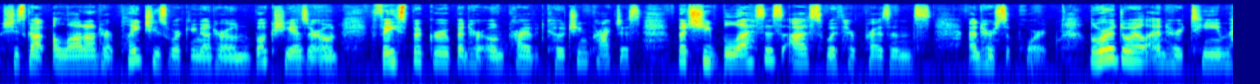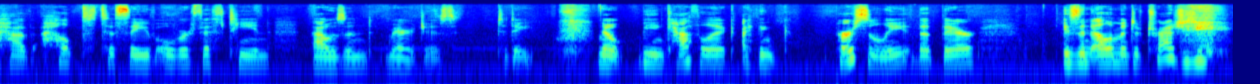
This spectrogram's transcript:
She's got a lot on her plate. She's working on her own book. She has her own Facebook group and her own private coaching practice, but she blesses us with her presence and her support. Laura Doyle and her team have helped to save over 15,000 marriages to date. Now, being Catholic, I think personally that they're is an element of tragedy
